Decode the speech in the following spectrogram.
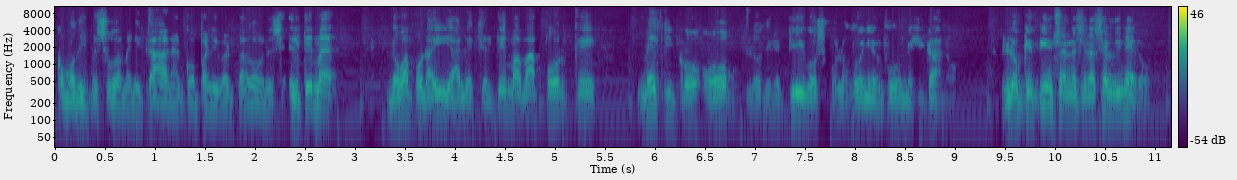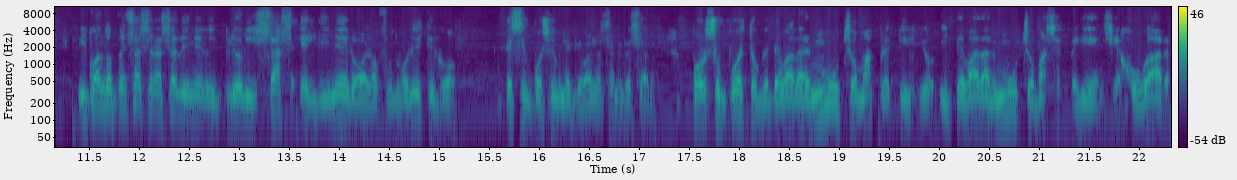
como dice Sudamericana, Copa Libertadores. El tema no va por ahí, Alex, el tema va porque México o los directivos o los dueños del fútbol mexicano lo que piensan es en hacer dinero. Y cuando pensás en hacer dinero y priorizás el dinero a lo futbolístico, es imposible que vayas a crecer. Por supuesto que te va a dar mucho más prestigio y te va a dar mucho más experiencia jugar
